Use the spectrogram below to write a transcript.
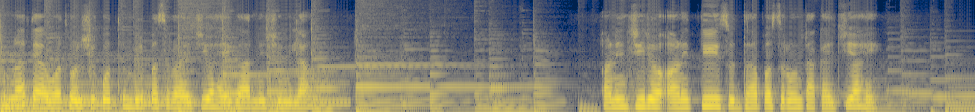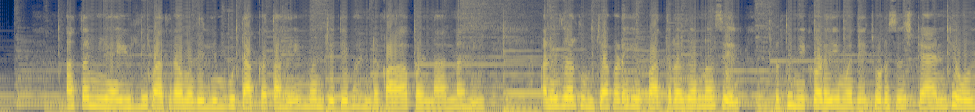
पुन्हा त्यावर थोडीशी कोथिंबीर पसरवायची आहे गार्निशिंगला आणि जिरं आणि तीळ सुद्धा पसरवून टाकायची आहे. आता मी या इडली पात्रामध्ये लिंबू टाकत आहे म्हणजे ते भांड काळा पडणार नाही. आणि जर तुमच्याकडे हे पात्र जर नसेल तर तुम्ही कढईमध्ये थोडंसं स्टँड ठेवून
